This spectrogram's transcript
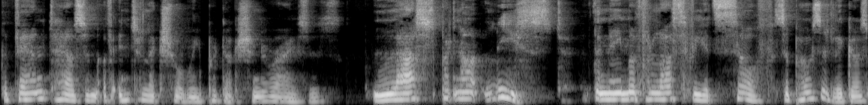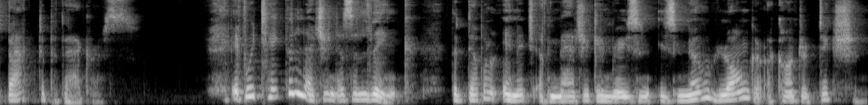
The phantasm of intellectual reproduction arises. Last but not least, the name of philosophy itself supposedly goes back to Pythagoras. If we take the legend as a link, the double image of magic and reason is no longer a contradiction,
